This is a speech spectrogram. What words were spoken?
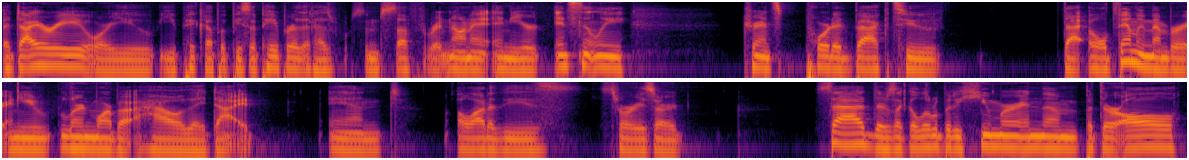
a diary or you, you pick up a piece of paper that has some stuff written on it and you're instantly transported back to that old family member and you learn more about how they died. And a lot of these stories are sad. There's like a little bit of humor in them, but they're all,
